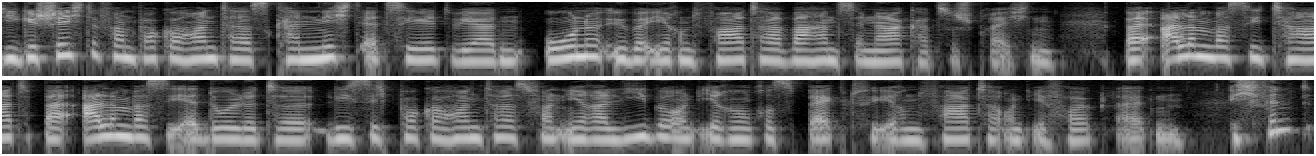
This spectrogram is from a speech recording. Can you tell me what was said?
Die Geschichte von Pocahontas kann nicht erzählt werden, ohne über ihren Vater Vahansenaka zu sprechen. Bei allem, was sie tat, bei allem, was sie erduldete, ließ sich Pocahontas von ihrer Liebe und ihrem Respekt für ihren Vater und ihr Volk leiten. Ich finde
